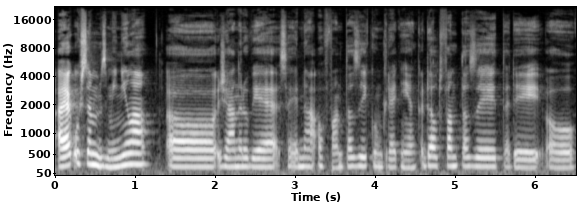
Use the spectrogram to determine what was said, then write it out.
A jak už jsem zmínila, eh, žánrově se jedná o fantasy, konkrétně jak adult fantasy, tedy o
